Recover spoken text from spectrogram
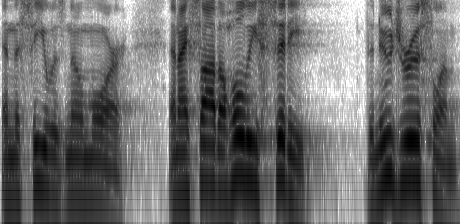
and the sea was no more. And I saw the holy city, the new Jerusalem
